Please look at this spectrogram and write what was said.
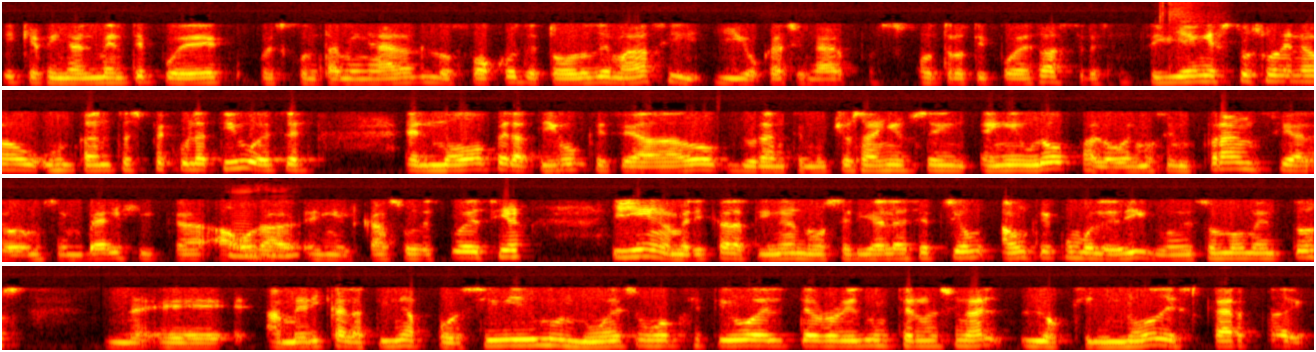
y que finalmente puede pues contaminar los focos de todos los demás y, ocasionar pues otro tipo de desastres. Si bien esto suena un tanto especulativo, es el, modo operativo que se ha dado durante muchos años en, en, Europa, lo vemos en Francia, lo vemos en Bélgica, ahora en el caso de Suecia y en América Latina no sería la excepción, aunque como le digo, en esos momentos eh, América Latina por sí mismo no es un objetivo del terrorismo internacional, lo que no descarta de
